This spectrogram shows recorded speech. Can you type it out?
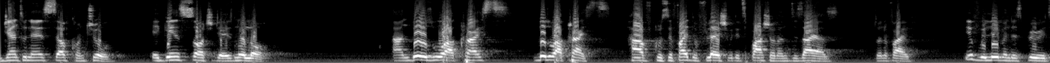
gentleness, self control. Against such there is no law. And those who are Christ's, those who are Christ's, have crucified the flesh with its passion and desires. 25. If we live in the Spirit,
